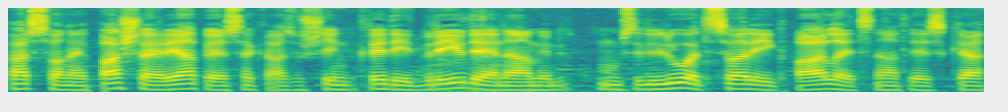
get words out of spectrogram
personai pašai ir jāpiesakās uz šīm kredīt brīvdienām, ir, mums ir ļoti svarīgi pārliecināties, ka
